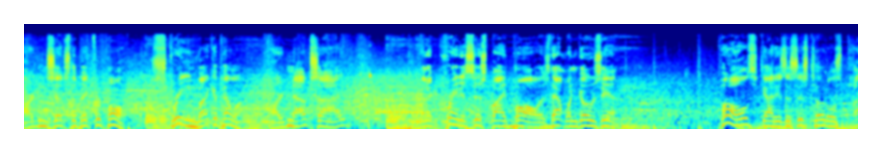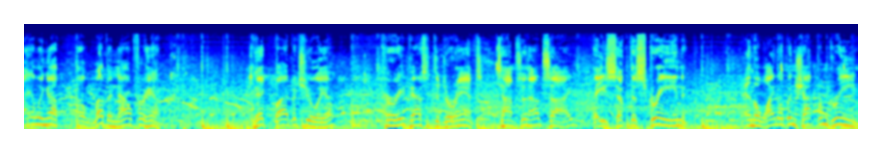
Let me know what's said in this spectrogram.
Harden sets the big for Paul. Screen by Capela. Harden outside. And a great assist by Paul as that one goes in. Paul's got his assist totals piling up. 11 now for him. Picked by Pachulia. Curry Pass it to Durant. Thompson outside. They set the screen. And the wide open shot from Green.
